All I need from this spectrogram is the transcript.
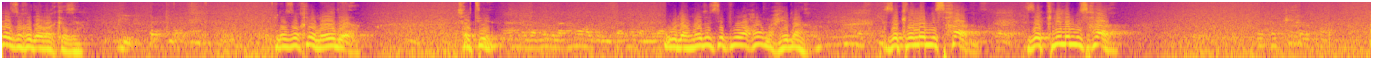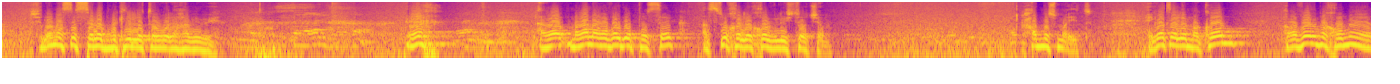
לא זוכר דבר כזה. לא זוכר, לא יודע. חשבתי, לגבי אולמות זה סיפור אחר, מחילה. זה כללי מסחר. זה כלי למסחר. שלא נעשה סלט בכלי לא טוב, אולי חביבי. איך? מרן הרב עובדיה פוסק, אסור לך לאכול ולשתות שם. חד משמעית. הגעת למקום, הרב אורבך אומר,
